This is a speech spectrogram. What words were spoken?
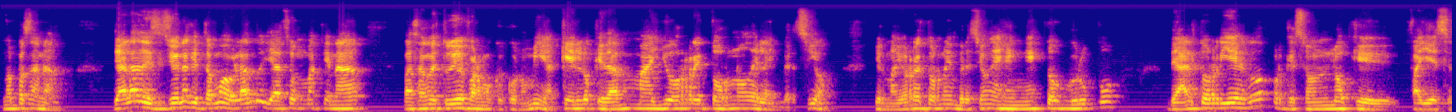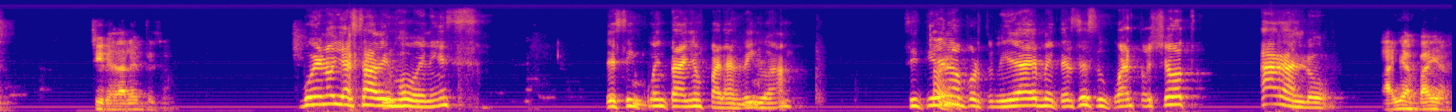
No pasa nada. Ya las decisiones que estamos hablando ya son más que nada basadas en estudios de farmacoeconomía, que es lo que da mayor retorno de la inversión. Y el mayor retorno de inversión es en estos grupos de alto riesgo porque son los que fallecen si les da la infección. Bueno, ya saben, jóvenes, de 50 años para arriba, si tienen la oportunidad de meterse su cuarto shot, háganlo. Vayan, vayan.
